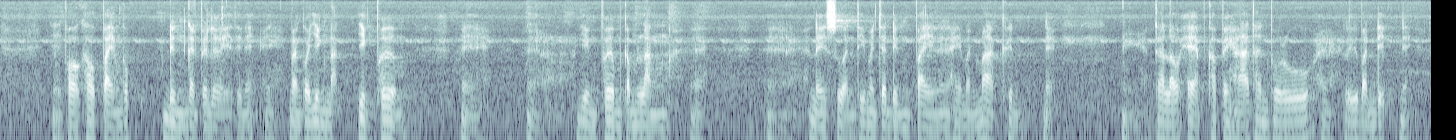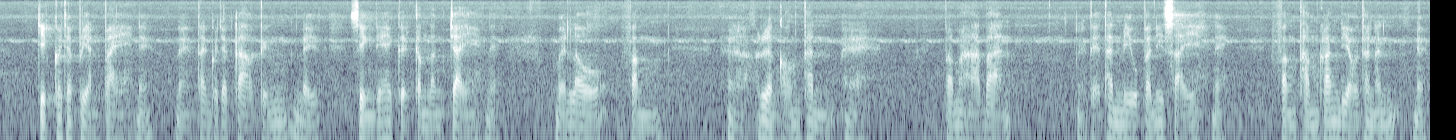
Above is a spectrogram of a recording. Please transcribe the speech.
พอเข้าไปมันก็ดึงกันไปเลยทีนี้มันก็ยิ่งหนักยิ่งเพิ่มยิ่งเพิ่มกำลังในส่วนที่มันจะดึงไปให้มันมากขึ้นเนี่ยถ้าเราแอบเข้าไปหาท่านผู้รู้หรือบัณฑิตเนี่ยจิตก็จะเปลี่ยนไปเนี่ย ท่านก็จะกล่าวถึงในสิ่งที่ให้เกิดกำลังใจเนี่ยเหมือนเราฟังเรื่องของท่านพระมหาบาล แต่ท่านมีอุปนิสัยนี่ยฟังธรรมครั้งเดียวเท่านั้นนี่ย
